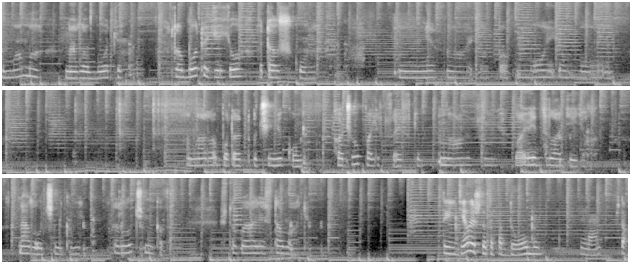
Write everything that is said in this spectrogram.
А мама на работе. Работа ее это школа. М, Не знаю, по-моему. Она работает учеником. Хочу полицейским. Нравится мне ловить злодеев. Наручниками. Наручников, чтобы арестовать. Ты делаешь что-то по дому? Да. Что?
